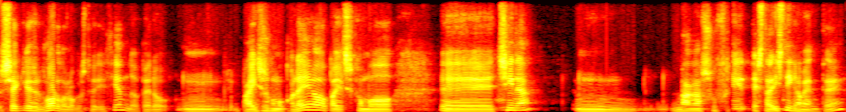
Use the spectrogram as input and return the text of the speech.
Sé que es gordo lo que estoy diciendo, pero mm, países como Corea o países como eh, China mm, van a sufrir estadísticamente, ¿eh?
